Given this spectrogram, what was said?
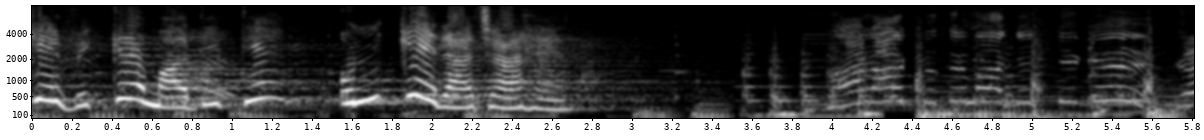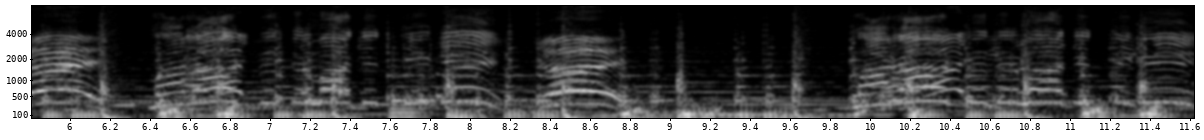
कि विक्रमादित्य उनके राजा हैं। महाराज विक्रमादित्य की। जय। महाराज विक्रमादित्य की। जय। महाराज विक्रमादित्य की।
